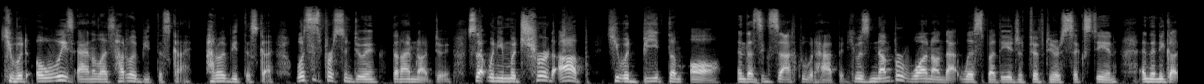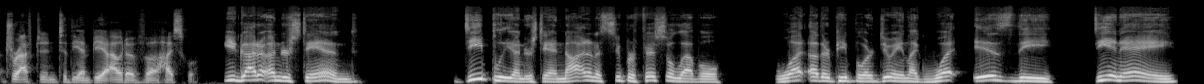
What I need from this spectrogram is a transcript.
he would always analyze how do I beat this guy? How do I beat this guy? What's this person doing that I'm not doing? So that when he matured up, he would beat them all. And that's exactly what happened. He was number one on that list by the age of 15 or 16, and then he got drafted into the NBA out of uh, high school. You got to understand, deeply understand, not on a superficial level what other people are doing. Like, what is the DNA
